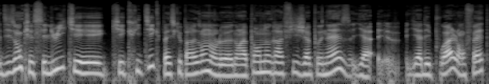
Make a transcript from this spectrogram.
disons que c'est lui qui est, qui est critique parce que par exemple dans, le, dans la pornographie japonaise, il y a, il y a des poils en fait,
